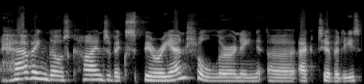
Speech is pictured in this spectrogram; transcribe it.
having those kinds of experiential learning uh, activities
